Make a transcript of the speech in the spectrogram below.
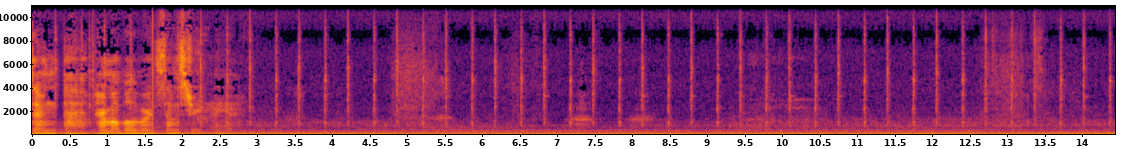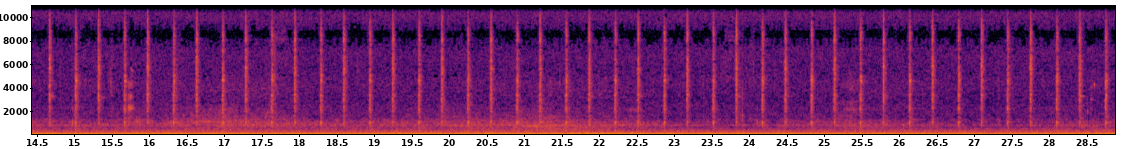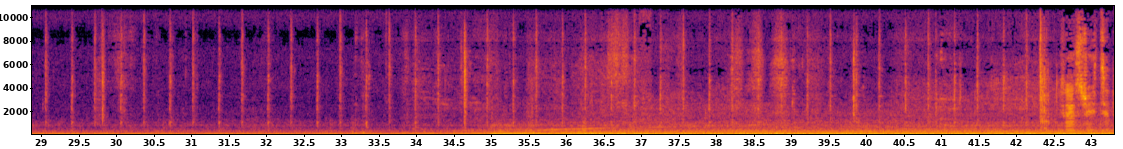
7, uh, Paramount Boulevard, 7th Street. Дивіться,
